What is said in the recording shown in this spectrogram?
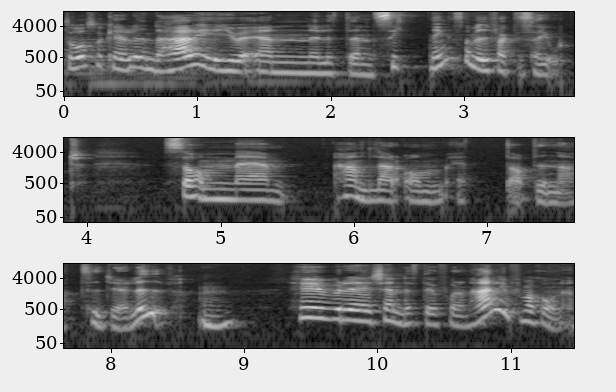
Då så Caroline, det här är ju en liten sittning som vi faktiskt har gjort. Som eh, handlar om ett av dina tidigare liv. Mm. Hur eh, kändes det att få den här informationen?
